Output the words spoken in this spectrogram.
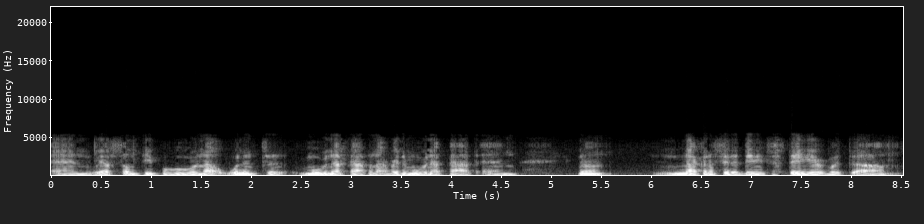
and we have some people who are not willing to move in that path and not ready to move in that path, and you know, not going to say that they need to stay here, but um,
